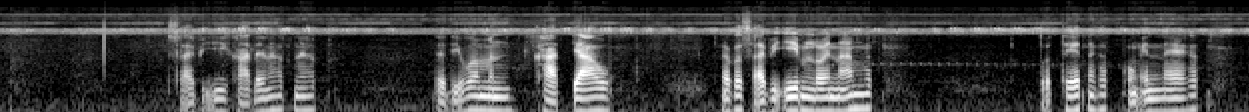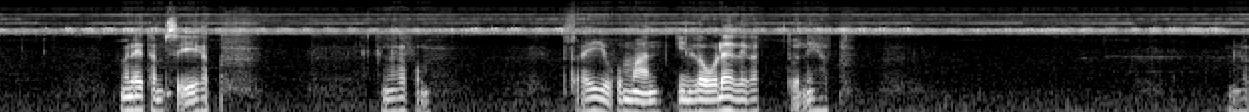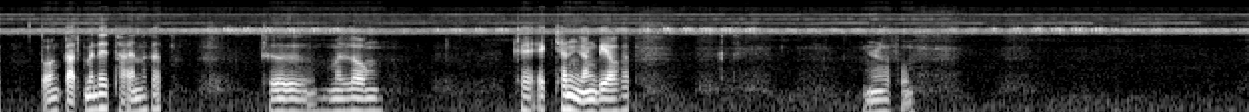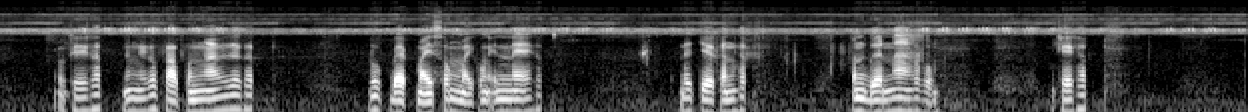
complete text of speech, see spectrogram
สาย PE ขาดเลยนะครับนะครับ แต่ดีว่ามันขาดยาว แล้วก็สาย PE มันลอยน้ำครับ ตัวเทสนะครับของเอ็นแนครับ ไม่ได้ทำสีครับนะครับผมไซส์อยู่ประมาณกิโลได้เลยครับ ตัวนี้ครับนะครับ ตอนกัดไม่ได้ถ่ายนะครับ คือมาลองแค่แอคชั่นอย่างเดียวครับนะครับผม โอเคครับ ยังไงก็ฝากผลงานไว้ด้วยครับ รูปแบบใหม่ทรงใหม่ของเอ็นแนครับ ได้เจอกันครับต้นเดือนหน้าครับผม โอเคครับ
